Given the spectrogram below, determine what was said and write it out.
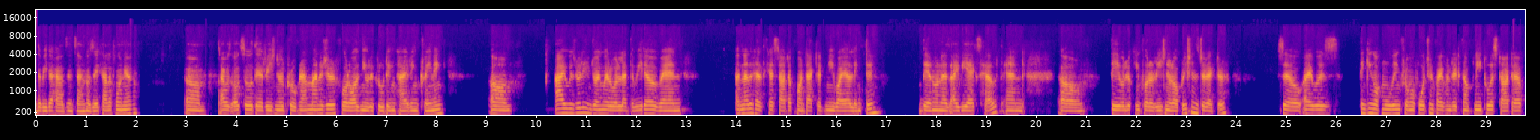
DaVita has in San Jose, California. Um, I was also their regional program manager for all new recruiting, hiring, training. Um, I was really enjoying my role at DaVita when another healthcare startup contacted me via LinkedIn they're known as IVX Health, and um, they were looking for a regional operations director. So I was thinking of moving from a Fortune 500 company to a startup.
